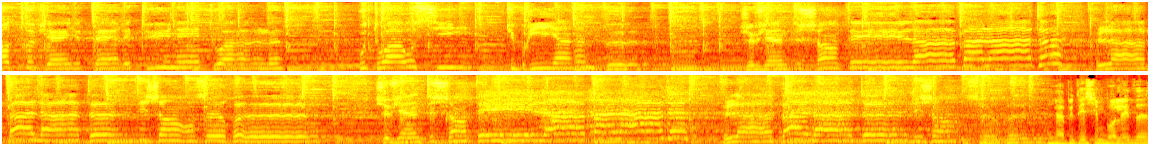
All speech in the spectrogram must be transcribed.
Notre vieille terre est une étoile où toi aussi tu brilles un peu. Je viens te chanter la balade, la balade des gens heureux. Je viens te chanter la balade, la balade des gens heureux. Αγαπητοί συμπολίτε,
